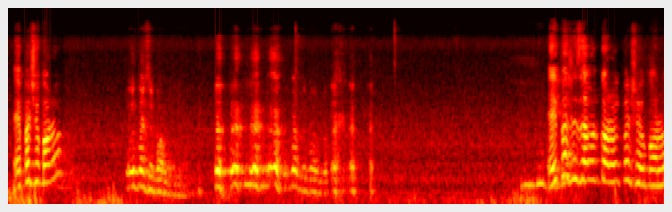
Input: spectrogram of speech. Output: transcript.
এই পাশে করো। ওই পাশে পারব ওই পাশে পারব না এই পাশে যেমন করো ওই পাশেও করো।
